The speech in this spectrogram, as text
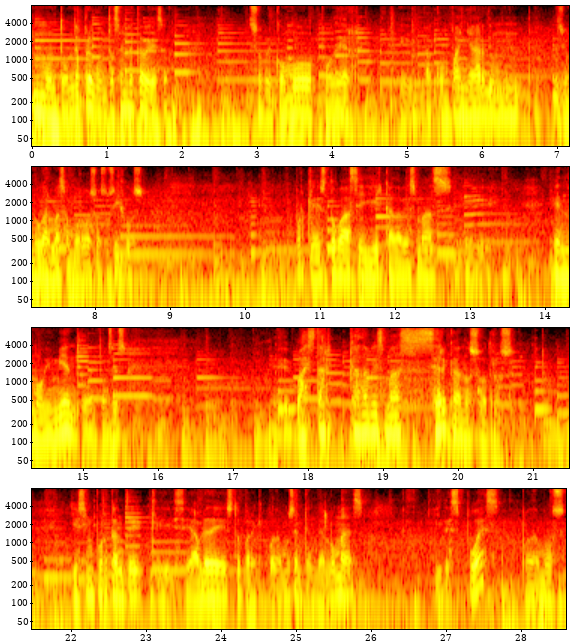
un montón de preguntas en la cabeza sobre cómo poder eh, acompañar de un, desde un lugar más amoroso a sus hijos. Porque esto va a seguir cada vez más eh, en movimiento. Entonces eh, va a estar cada vez más cerca de nosotros. Y es importante que se hable de esto para que podamos entenderlo más y después podamos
